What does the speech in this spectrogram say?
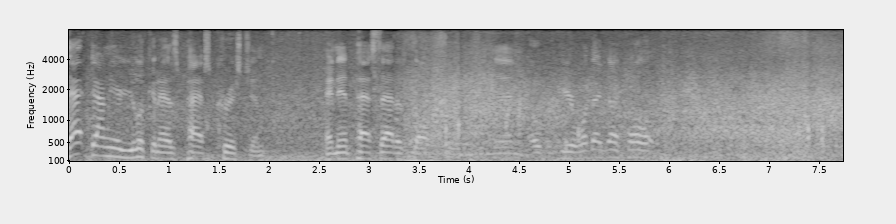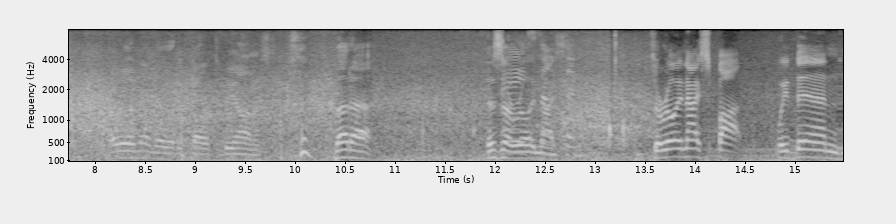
that down here you're looking at is Pass Christian. And then past that is Gulf Shores. And then over here, what that guy call it? I really don't know what to call it to be honest. but uh, this is a really nice it's a really nice spot. We've been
